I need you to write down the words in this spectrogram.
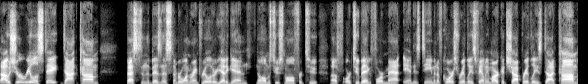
BauscherRealEstate.com best in the business, number one ranked realtor yet again. No home is too small for two uh, or too big for Matt and his team. And of course, Ridley's Family Market, shopridleys.com.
